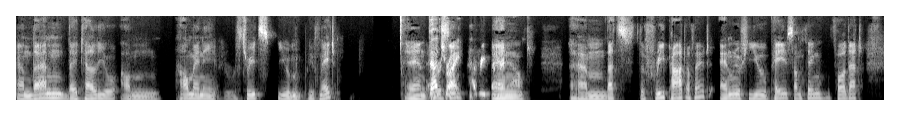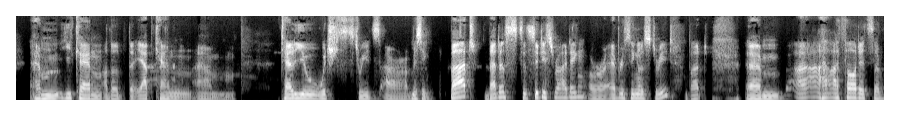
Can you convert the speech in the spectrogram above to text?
and then they tell you um, how many streets you, you've made and that's right. and um, that's the free part of it. And if you pay something for that, um, he can, the, the app can um, tell you which streets are missing. But that is the city's riding or every single street. But um, I, I, thought it's a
